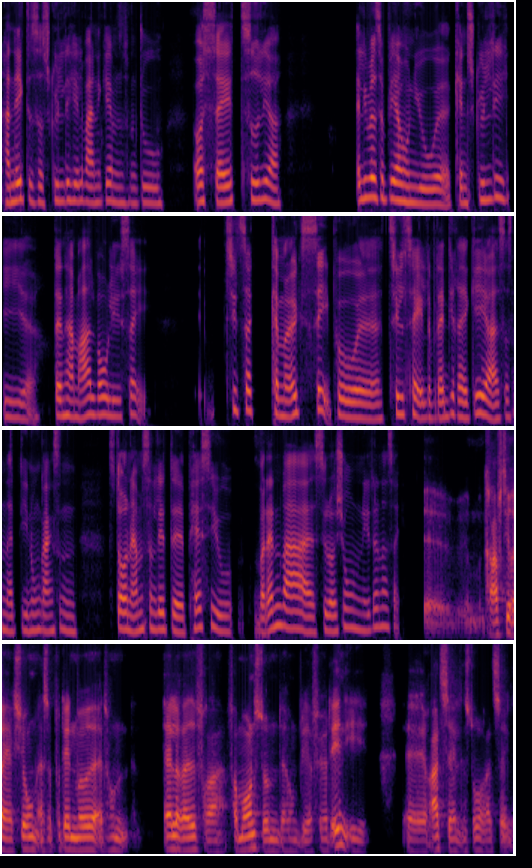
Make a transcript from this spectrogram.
har nægtet sig skyldig hele vejen igennem, som du også sagde tidligere. Alligevel så bliver hun jo øh, kendt skyldig i øh, den her meget alvorlige sag. Tit så kan man jo ikke se på øh, tiltalte, hvordan de reagerer, altså sådan, at de nogle gange sådan, står nærmest sådan lidt øh, passive. Hvordan var situationen i den her sag? Øh, kraftig reaktion, altså på den måde, at hun allerede fra, fra morgenstunden, da hun bliver ført ind i øh, retssalen, den store retssal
